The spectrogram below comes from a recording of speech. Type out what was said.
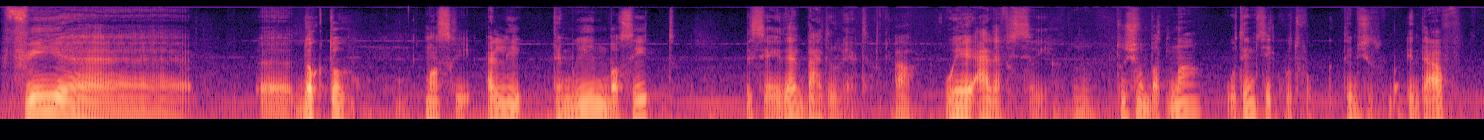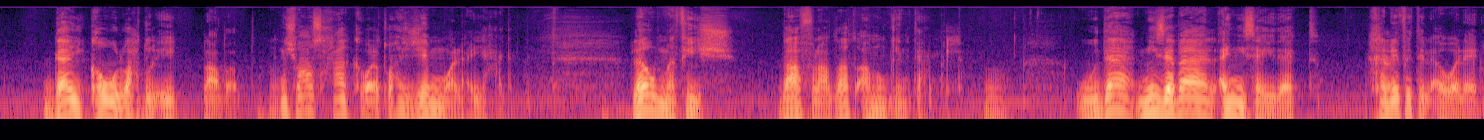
في آه، آه، دكتور مصري قال لي تمرين بسيط للسيدات بعد الولادة. آه. وهي قاعدة في السرير. تشفط بطنها وتمسك وتفك. تمسك أنت عارف ده يقوي لوحده الإيه؟ العضلات. مش عاوز حركة ولا تروح الجيم ولا أي حاجة. لو ما فيش ضعف العضلات آه ممكن تعمل. وده ميزة بقى لاي سيدات. خلفت الأولاني.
